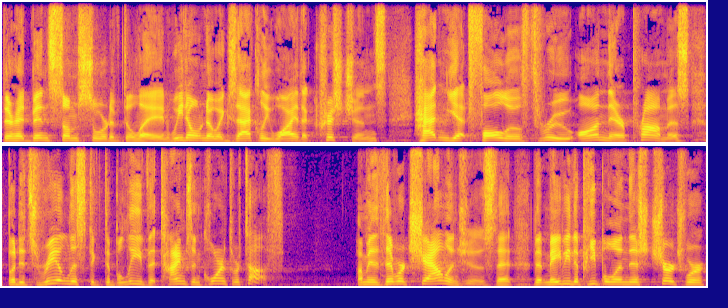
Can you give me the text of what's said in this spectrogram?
there had been some sort of delay, and we don't know exactly why the Christians hadn't yet followed through on their promise, but it's realistic to believe that times in Corinth were tough. I mean, there were challenges that, that maybe the people in this church were,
